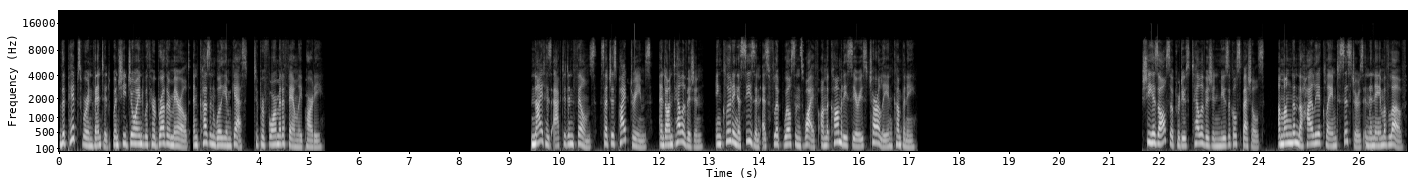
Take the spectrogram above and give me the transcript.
The Pips were invented when she joined with her brother Merrill and cousin William Guest to perform at a family party. Knight has acted in films, such as Pipe Dreams, and on television, including a season as Flip Wilson's wife on the comedy series Charlie and Company. She has also produced television musical specials, among them the highly acclaimed Sisters in the Name of Love,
